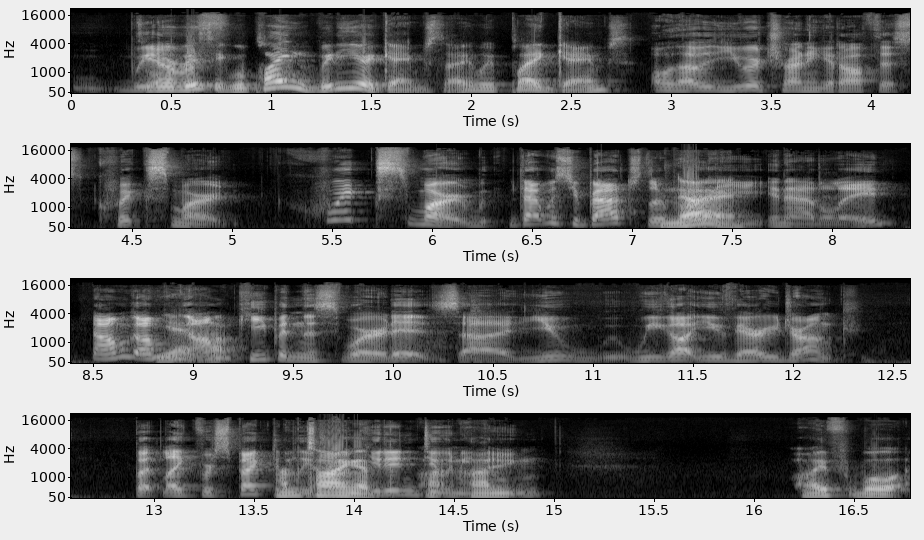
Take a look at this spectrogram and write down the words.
We We were busy. We're playing video games, though. We played games. Oh, that was you were trying to get off this quick smart. Quick smart. That was your bachelor No. party in Adelaide. I'm, I'm, Yeah, I'm I'm- keeping this where it is. Uh, you, we got you very drunk, but like respectably I'm tying up- You didn't do anything. I, well,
